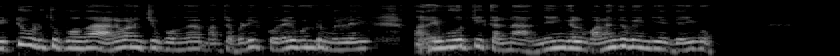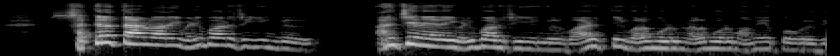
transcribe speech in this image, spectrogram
விட்டு கொடுத்து போங்க அரவணைச்சு போங்க. மற்றபடி குறைவொன்றும் இல்லை. மறைமூர்த்தி கண்ணா நீங்கள் வணங்க வேண்டிய தெய்வம். சக்கரத்தாழ்வாரை வழிபாடு செய்யுங்கள். ஆஞ்சநேயரை வழிபாடு செய்யுங்கள். வாழ்க்கை வளமோடும் நலமோடும் அமையப் போகிறது.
